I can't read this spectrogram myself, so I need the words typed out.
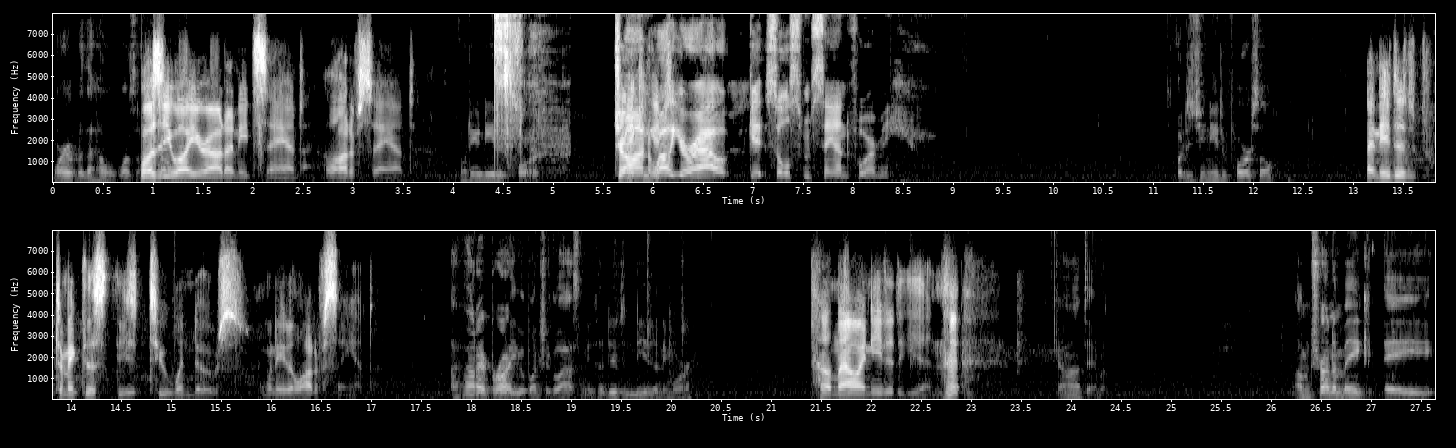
Wherever the hell was it? Wuzzy, while you're out, I need sand. A lot of sand. What do you need it for? John, while you're out, get Soul some sand for me. What did you need it for, Soul? I needed to make this these two windows. We need a lot of sand. I thought I brought you a bunch of glass and you said you didn't need it anymore. Well, now I need it again. God damn it. I'm trying to make a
